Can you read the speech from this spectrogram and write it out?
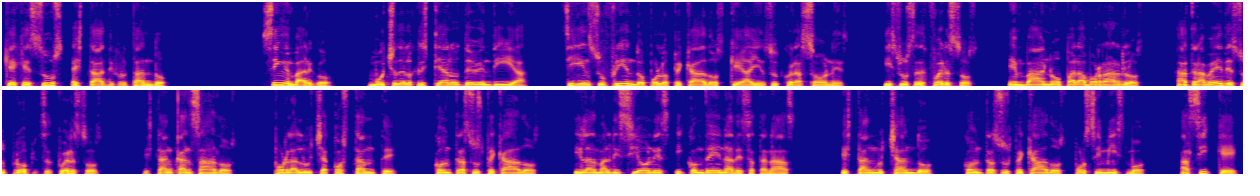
que Jesús está disfrutando. Sin embargo, muchos de los cristianos de hoy en día siguen sufriendo por los pecados que hay en sus corazones y sus esfuerzos en vano para borrarlos a través de sus propios esfuerzos. Están cansados por la lucha constante contra sus pecados y las maldiciones y condena de Satanás. Están luchando contra sus pecados por sí mismos, así que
